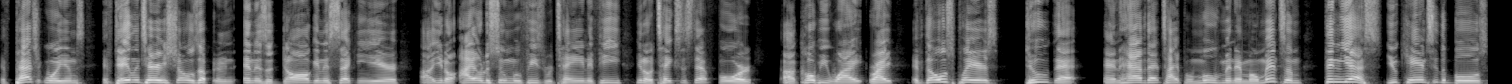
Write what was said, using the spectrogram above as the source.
If Patrick Williams, if Dalen Terry shows up and, and is a dog in his second year, uh, you know, Ayo Dosunmu, if he's retained, if he, you know, takes a step forward, uh, Coby White, right? If those players do that and have that type of movement and momentum, then yes, you can see the Bulls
